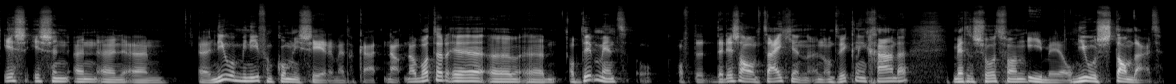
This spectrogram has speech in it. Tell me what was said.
is, is een, een, een, een uh, nieuwe manier van communiceren met elkaar. Nou, nou wat er uh, uh, op dit moment, of de, er is al een tijdje een, een, ontwikkeling gaande met een soort van e-mail. nieuwe standaard.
